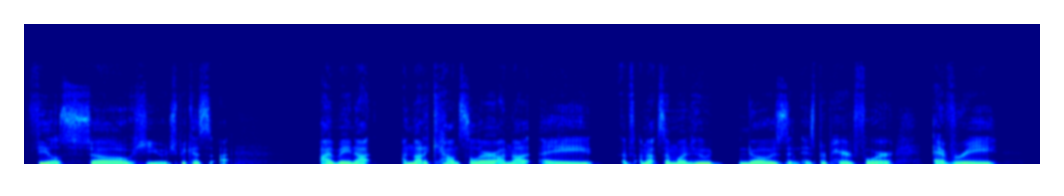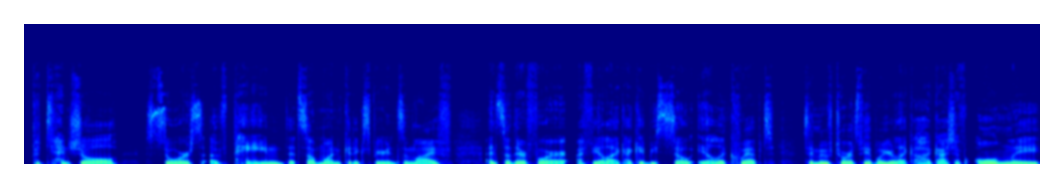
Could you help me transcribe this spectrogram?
feels so huge because I, I may not I'm not a counselor. I'm not a I'm not someone who knows and is prepared for every potential source of pain that someone could experience in life. And so therefore I feel like I could be so ill equipped to move towards people. You're like, oh gosh, if only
